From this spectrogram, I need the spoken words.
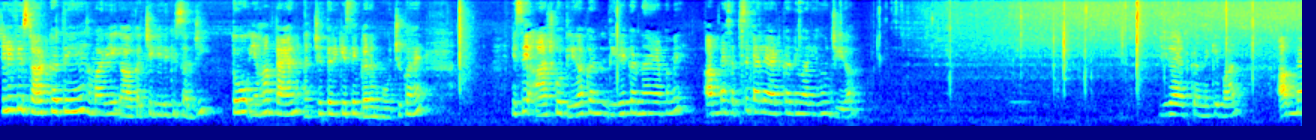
चलिए फिर स्टार्ट करते हैं हमारे कच्चे केले की सब्ज़ी। तो यहाँ पैन अच्छे तरीके से गर्म हो चुका है। इसे आँच को धीरा कर, धीरे करना है आप हमें। अब मैं सबसे पहले ऐड करने वाली हूँ जीरा। जीरा ऐड करने के बाद अब मैं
